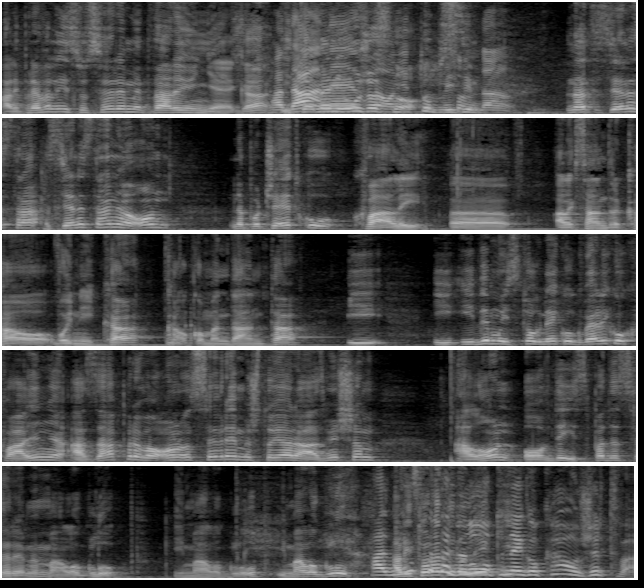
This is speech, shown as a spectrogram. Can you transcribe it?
Ali prevalili su sve vreme varaju njega. Pa i da, to meni ne užasno. on je Tupson, da. Znate, s jedne, stra, s jedne strane, on na početku hvali uh, Aleksandra kao vojnika, kao komandanta i, i idemo iz tog nekog velikog hvaljenja, a zapravo ono sve vreme što ja razmišljam, ali on ovde ispada sve vreme malo glup. I malo glup, i malo glup. Ali, ali to da radi na glup, neki... nego kao žrtva,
